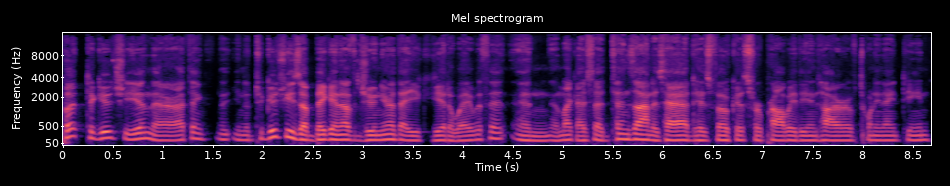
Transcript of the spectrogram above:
put Taguchi in there, I think you know Taguchi's a big enough junior that you could get away with it. And and like I said, Tenzan has had his focus for probably the entire of 2019.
